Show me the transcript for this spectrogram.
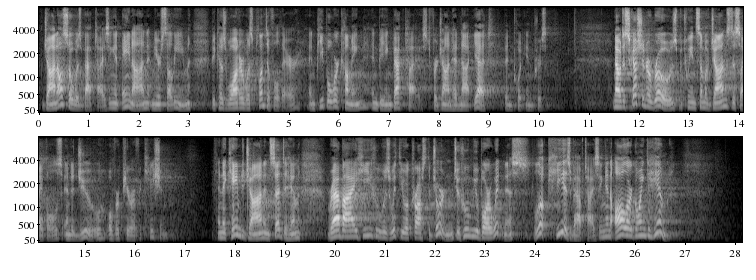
John also was baptizing at Aenon near Salim because water was plentiful there, and people were coming and being baptized, for John had not yet been put in prison. Now, a discussion arose between some of John's disciples and a Jew over purification. And they came to John and said to him, Rabbi, he who was with you across the Jordan, to whom you bore witness, look, he is baptizing, and all are going to him.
